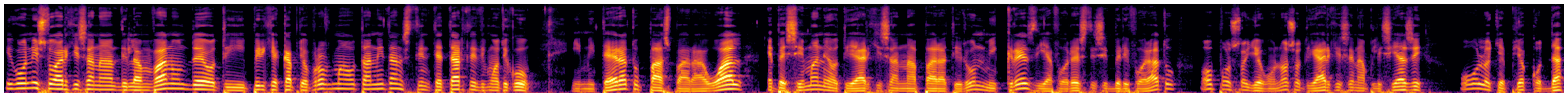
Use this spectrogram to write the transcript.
Οι γονείς του άρχισαν να αντιλαμβάνονται ότι υπήρχε κάποιο πρόβλημα όταν ήταν στην Τετάρτη Δημοτικού. Η μητέρα του, Πάσπαρα Ουάλ, επεσήμανε ότι άρχισαν να παρατηρούν μικρές διαφορές στη συμπεριφορά του, όπως το γεγονός ότι άρχισε να πλησιάζει όλο και πιο κοντά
